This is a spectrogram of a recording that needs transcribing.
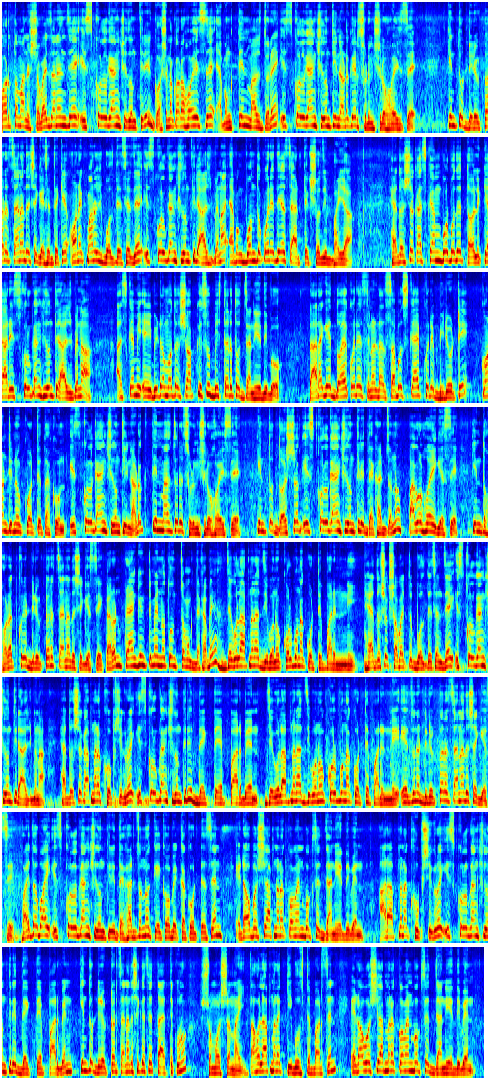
বর্তমানে সবাই জানেন যে স্কুল গ্যাং সিজন থ্রি ঘোষণা করা হয়েছে এবং তিন মাস ধরে স্কুল গ্যাং সিজন থ্রি নাটকের শুটিং শুরু হয়েছে। কিন্তু ডিরেক্টর চায়না দেশে গেছে থেকে অনেক মানুষ বলতেছে যে স্কুল গ্যাং সিজন থ্রি আসবে না এবং বন্ধ করে দিয়েছে আর্থিক সজীব ভাইয়া। হ্যাঁ দর্শক, আজকে আমি বলব যে তাহলে কি আর স্কুল গ্যাং সিজন থ্রি আসবে না? আজকে আমি এই ভিডিওর মধ্যে সব কিছু বিস্তারিত জানিয়ে দিব। তার আগে দয়া করে চ্যানেলটা সাবস্ক্রাইব করে ভিডিওটি কন্টিনিউ করতে থাকুন। স্কুল গ্যাং সিজন থ্রি নাটক তিন মাস ধরে শুটিং শুরু হয়েছে। কিন্তু দর্শক স্কুল গ্যাং সিজন থ্রি দেখার জন্য পাগল হয়ে গেছে। কিন্তু হঠাৎ করে ডিরেক্টর চায়না দেশে গেছে। কারণ প্র্যাঙ্কিং টিমের নতুন চমক দেখাবে, যেগুলো আপনারা জীবনেও কল্পনা করতে পারেননি। হ্যাঁ দর্শক, সবাই তো বলতেছেন যে স্কুল গ্যাং সিজন থ্রি আসবে না। হ্যাঁ দর্শক, আপনারা খুব শীঘ্রই স্কুল গ্যাং সিজন থ্রি দেখতে পারবেন, যেগুলো আপনারা জীবনেও কল্পনা করতে পারেননি। এর জন্য ডিরেক্টর চায়না দেশে গেছে। ভাই তো ভাই স্কুল গ্যাং সিজন থ্রি দেখার জন্য কে কে অপেক্ষা করতেছেন, এটা অবশ্যই আপনারা কমেন্ট বক্সে জানিয়ে দেবেন। আর আপনারা খুব শীঘ্রই স্কুল গ্যাং সিজন থ্রি দেখতে পারবেন, কিন্তু ডিরেক্টর চায়না চায়নাতে শিখেছে তাতে কোনো সমস্যা নাই। তাহলে আপনারা কি বুঝতে পারছেন, এটা অবশ্যই আপনারা কমেন্ট বক্সে জানিয়ে দেবেন।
